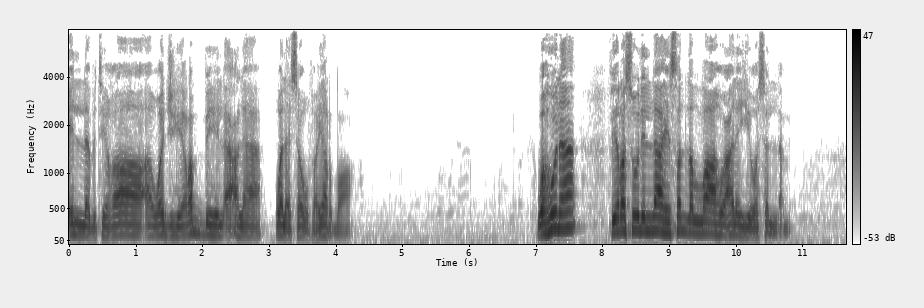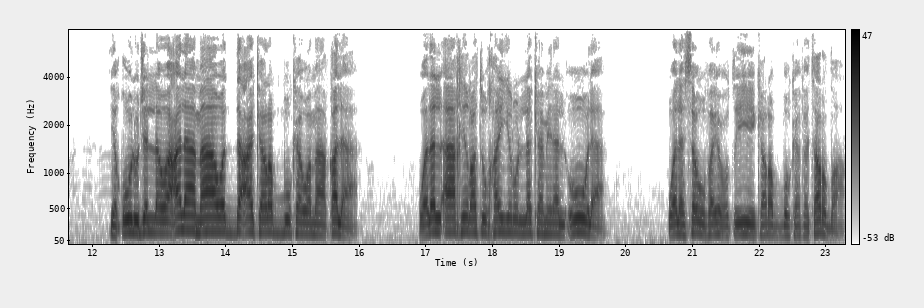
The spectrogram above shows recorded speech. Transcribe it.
إلا ابتغاء وجه ربه الأعلى ولسوف يرضى. وهنا في رسول الله صلى الله عليه وسلم يقول جل وعلا ما ودعك ربك وما قلى وللآخرة خير لك من الأولى ولسوف يعطيك ربك فترضى.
